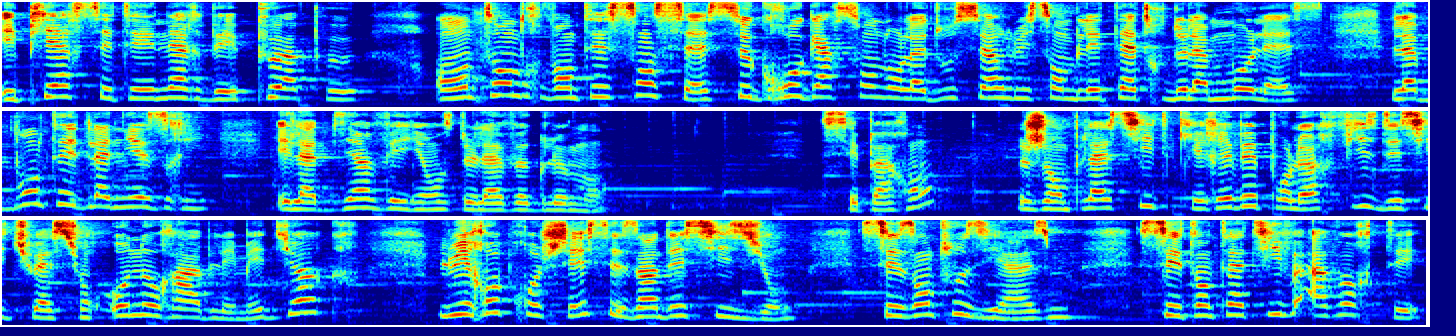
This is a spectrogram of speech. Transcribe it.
et Pierre s'était énervé peu à peu à entendre vanter sans cesse ce gros garçon dont la douceur lui semblait être de la mollesse, la bonté de la niaiserie et la bienveillance de l'aveuglement. Ses parents, Jean Placide qui rêvait pour leur fils des situations honorables et médiocres, lui reprochaient ses indécisions, ses enthousiasmes, ses tentatives avortées,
